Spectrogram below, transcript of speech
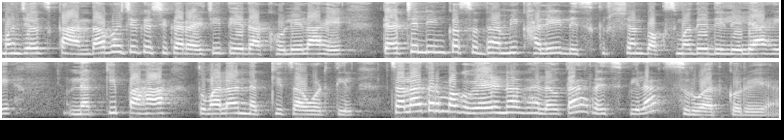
म्हणजेच कांदा भजी कशी करायची ते दाखवलेलं आहे. त्याची लिंकसुद्धा मी खाली डिस्क्रिप्शन बॉक्समध्ये दिलेली आहे. नक्की पहा तुम्हाला नक्कीच आवडतील. चला तर मग वेळ न घालवता रेसिपीला सुरुवात करूया.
